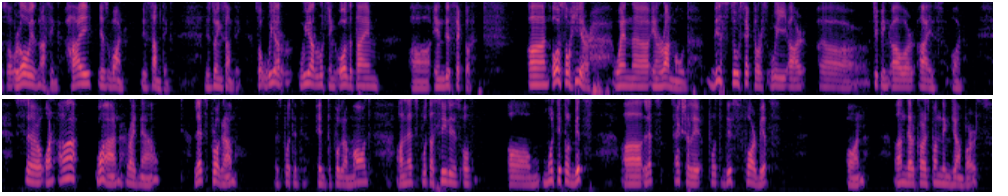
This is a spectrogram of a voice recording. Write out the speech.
so low is nothing. High is one, is something. is doing something. So we are we are looking all the time uh, in this sector. And also here, when uh, in run mode, these two sectors we are uh, keeping our eyes on. So on R1 right now, let's program, let's put it into program mode, and let's put a series of uh, multiple bits. Uh, let's actually put these four bits on, and their corresponding jumpers.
